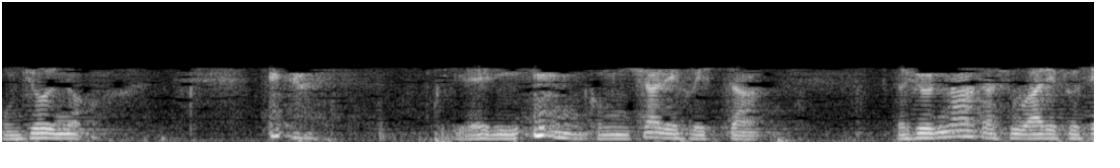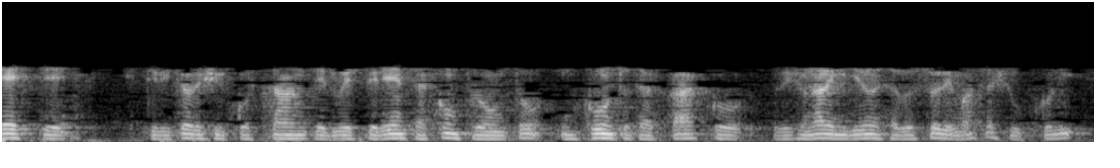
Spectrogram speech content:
buongiorno. Direi di cominciare questa, questa giornata su aree protette e territorio circostante, due esperienze a confronto, incontro tra il Parco regionale Migliorone Salossore Massaciuccoli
